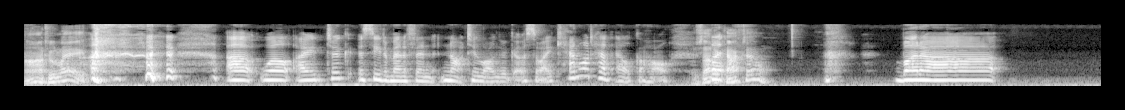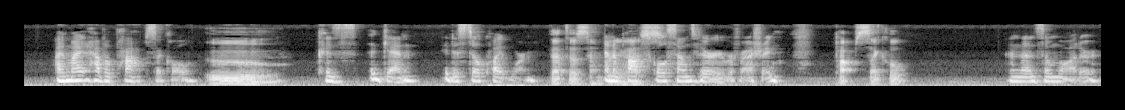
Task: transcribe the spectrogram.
Ah, too late. uh, well, I took acetaminophen not too long ago, so I cannot have alcohol. Is that But- a cocktail? But uh, I might have a popsicle Ooh, because again, it is still quite warm, that does sound. and a pretty nice. popsicle sounds very refreshing. popsicle, And then some water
